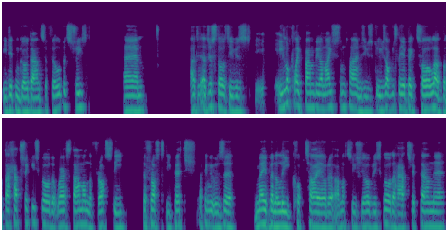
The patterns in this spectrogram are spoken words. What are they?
he, didn't go down to Filbert Street. Um, I, I, just thought he was he looked like Bambi on ice sometimes. He was he was obviously a big tall lad, but that hat trick he scored at West Ham on the frosty the frosty pitch, I think it was a may have been a League Cup tie or i am not too sure, but he scored a hat trick down there.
